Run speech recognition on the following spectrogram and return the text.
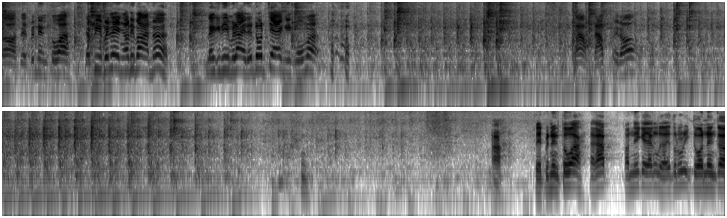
ก็เสร็จเป็นหนึ่งตัว เดี๋ยวพี่ไปเล่นเอาที่บ้านเนอะเล่นที่นี่ไม่ได้เดี๋ยวโดนแจ้งอีกผมอะอ้าวดับไปน้องอะเสร็จเป็นหนึ่งตัวนะครับ ตอนนี้ก็ยังเหลือตัวนู้นอีกตัวหนึ่งก็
